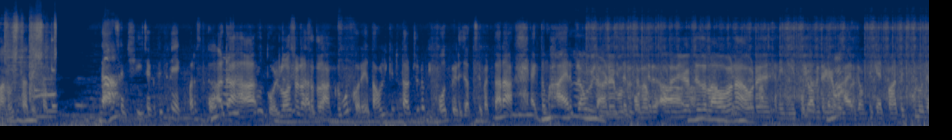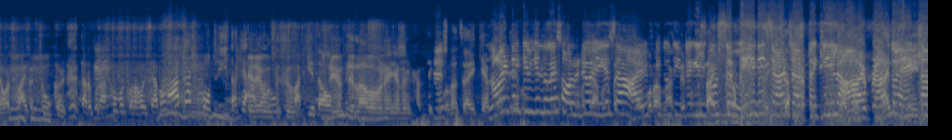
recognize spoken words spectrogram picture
মানুষ তাদের সাথে আছেন সেই জায়গা থেকে একবার। উপর আক্রমণ করে তাহলে কিন্তু তার জন্য বিপদ বেড়ে যাচ্ছে। বাট তারা একদম হায়ার গ্রাউন্ড লাভ হবে না ওটাই নিয়ে চলে POV হায়ার গ্রাউন্ড থেকে অ্যাডভান্টেজগুলো নেওয়ার ট্রাই বাট জোকার তার উপর আক্রমণ করা হয়েছে এবং আকাশ পথেই তাকে। পাঠিয়ে দেওয়া হবে। লাভ হবে না এখানে। সেখান থেকে বলা যায় কেমন নয়টা কিল কিন্তু গাইস অলরেডি হয়ে গেছে। আরিফ কিন্তু তিনটা কিল করছে। মেহেদি চার চারটা কিল আর প্রান্ত একটা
